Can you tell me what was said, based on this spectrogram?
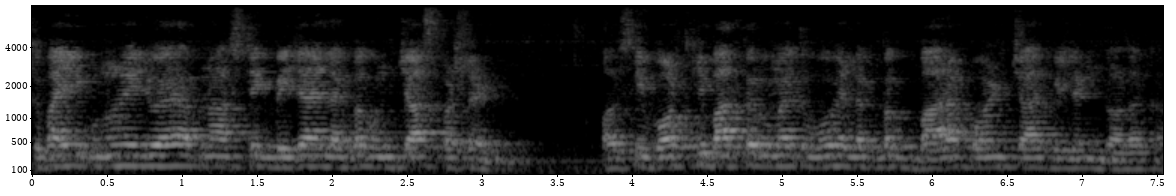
तो भाई उन्होंने जो है अपना स्टेक बेचा है लगभग उनचास परसेंट और उसकी वर्थ की बात करूँ मैं तो वो है लगभग 12.4 बिलियन डॉलर का।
